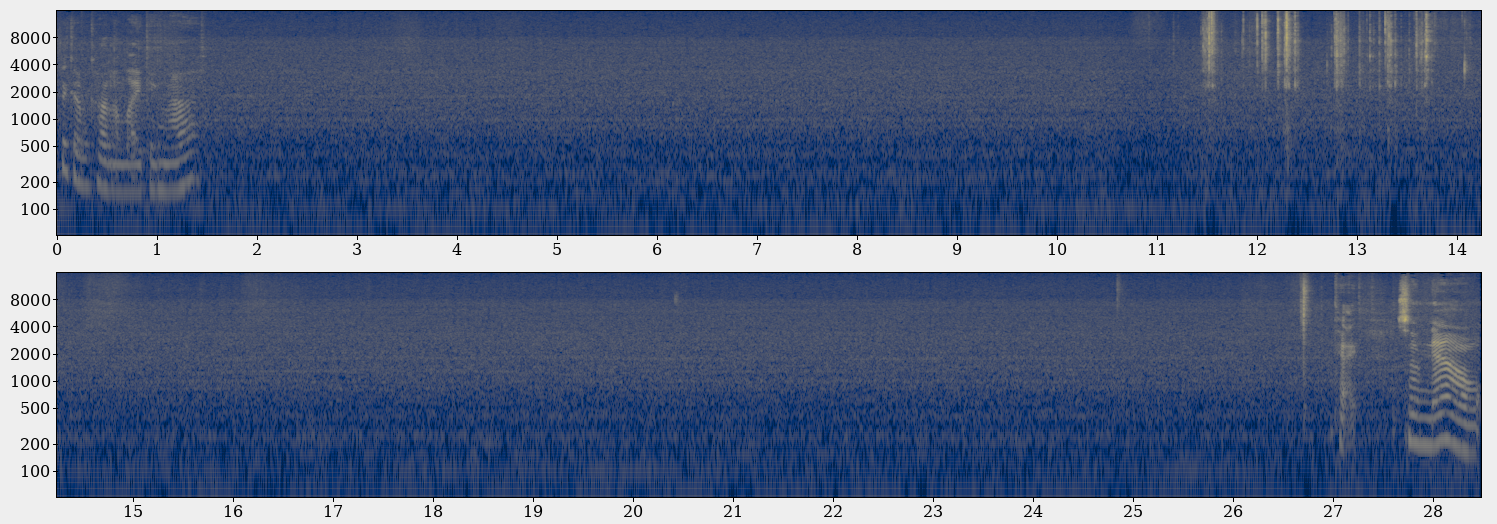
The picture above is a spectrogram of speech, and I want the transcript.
I think I'm kind of liking that. So now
